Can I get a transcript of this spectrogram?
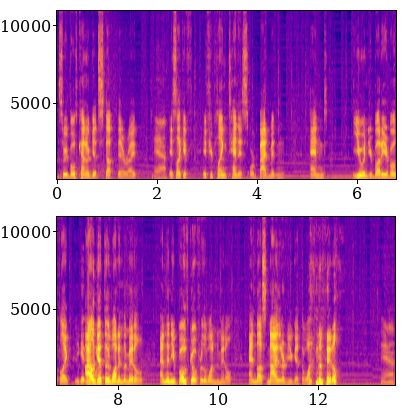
so we both kind of get stuck there, right? Yeah. It's like if if you're playing tennis or badminton, and you and your buddy are both like, You get I'll one." get the one in the middle, and then you both go for the one in the middle, and thus neither of you get the one in the middle Yeah.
